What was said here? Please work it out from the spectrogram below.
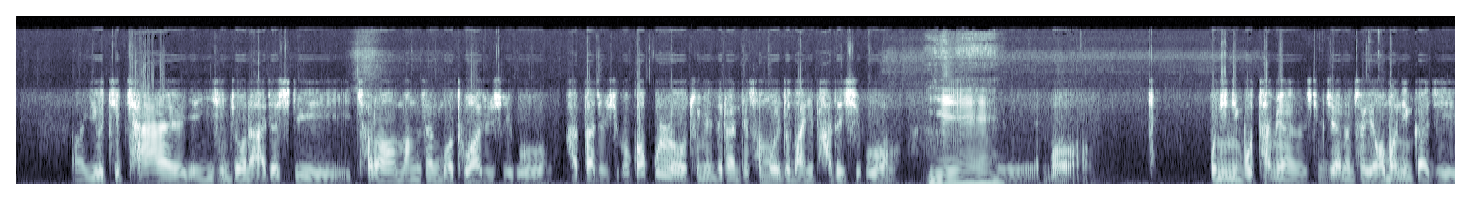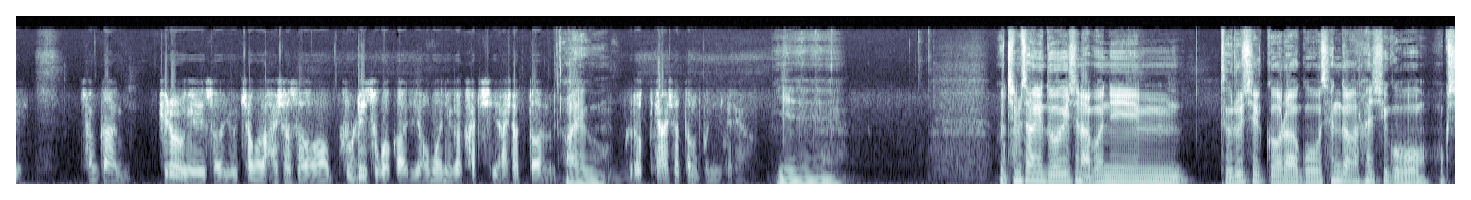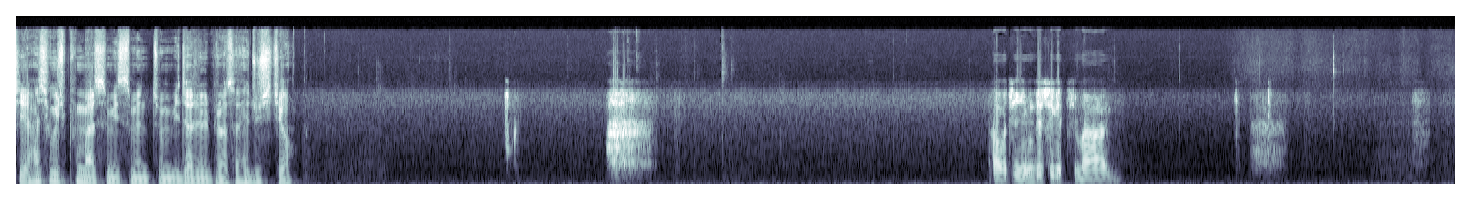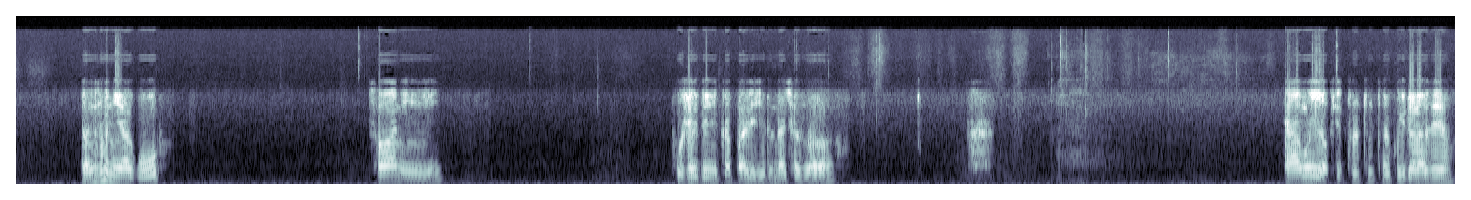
어, 이웃집 잘 인신 좋은 아저씨처럼 항상 뭐 도와주시고 갖다 주시고 거꾸로 주민들한테 선물도 많이 받으시고 예. 음, 뭐 본인이 못하면 심지어는 저희 어머님까지 잠깐 필요를 위해서 요청을 하셔서 분리수거까지 어머니가 같이 하셨던 아이고. 그렇게 하셨던 분이세요. 예. 뭐 침상에 누워 계신 아버님 들으실 거라고 생각을 하시고 혹시 하시고 싶은 말씀 있으면 좀 이 자리를 빌어서 해주시죠. 아버지 힘드시겠지만 연선이하고 서한이 보셔야 되니까 빨리 일어나셔서 다 아무 일 없이 툴툴 떨고 일어나세요.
